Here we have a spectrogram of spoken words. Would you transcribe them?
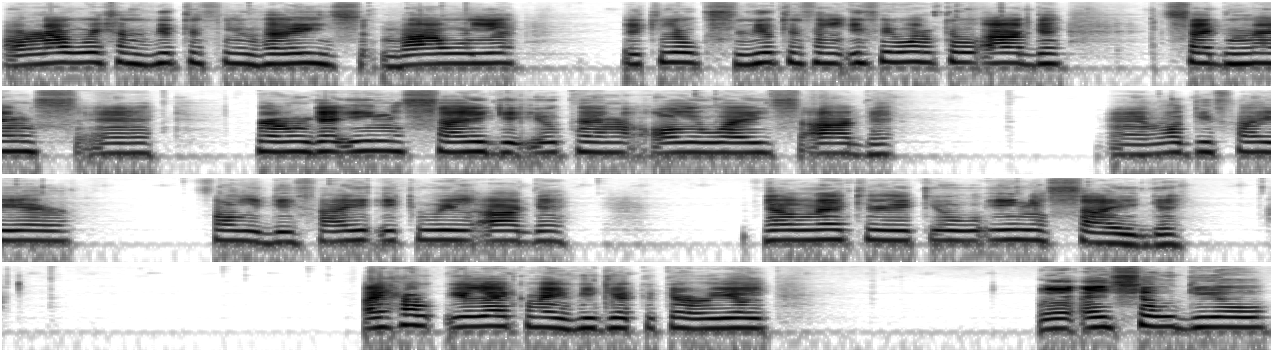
Now we have beautiful waves vowel. It looks beautiful. If you want to add segments uh, from the inside, you can always add a modifier solidify. It will add geometry to inside. I hope you like my video tutorial. Uh, I showed you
